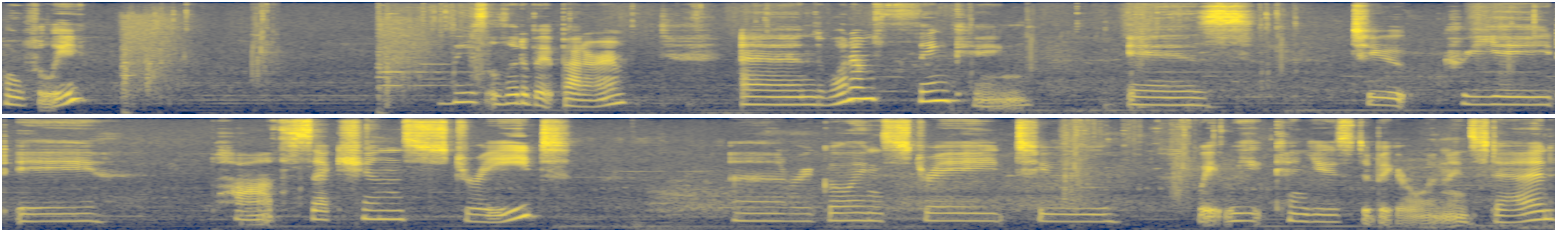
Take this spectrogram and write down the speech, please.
hopefully. At least a little bit better. And what I'm thinking is to create a path section straight. And we're going straight to... Wait, we can use the bigger one instead.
